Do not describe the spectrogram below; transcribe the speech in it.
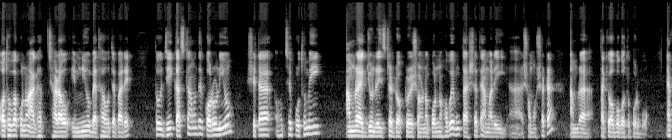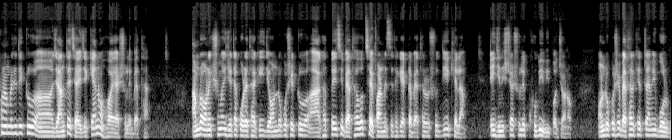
অথবা কোনো আঘাত ছাড়াও এমনিও ব্যথা হতে পারে। তো যেই কাজটা আমাদের করণীয়, সেটা হচ্ছে প্রথমেই আমরা একজন রেজিস্টার্ড ডক্টরের শরণাপন্ন হব এবং তার সাথে আমার এই সমস্যাটা আমরা তাকে অবগত করব। এখন আমরা যদি একটু জানতে চাই যে কেন হয় আসলে ব্যথা? আমরা অনেক সময় যেটা করে থাকি যে অন্ডকোষে একটু আঘাত পেয়েছি, ব্যথা হচ্ছে, ফার্মেসি থেকে একটা ব্যথার ওষুধ দিয়ে খেলাম। এই জিনিসটা আসলে খুবই বিপজ্জনক। অন্ডকোষে ব্যথার ক্ষেত্রে আমি বলব,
